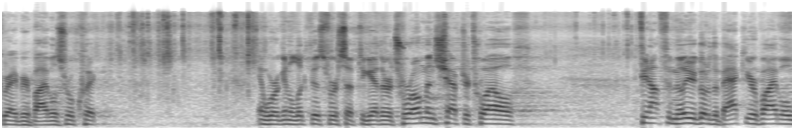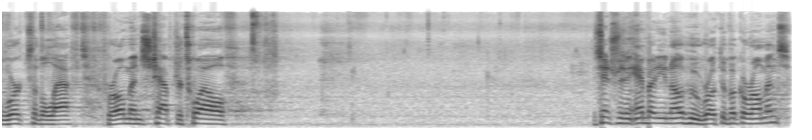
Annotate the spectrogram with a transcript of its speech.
Grab your Bibles real quick. And we're going to look this verse up together. It's Romans chapter 12 If you're not familiar, go to the back of your Bible, work to the left. Romans chapter 12. It's interesting. Anybody know who wrote the book of Romans?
